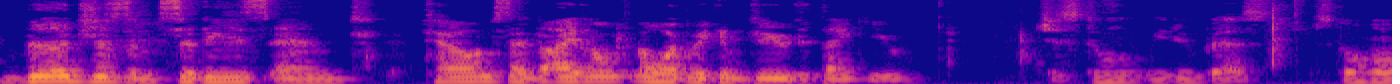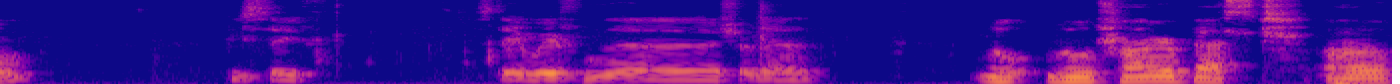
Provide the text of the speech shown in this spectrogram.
villages and cities and towns, and I don't know what we can do to thank you." Just do what we do best. Just go home. Be safe. Stay away from the showdown. we'll we'll try our best. Uh,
